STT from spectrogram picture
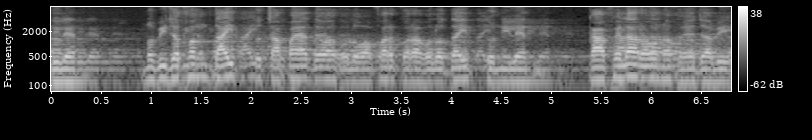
দিলেন। নবী যখন দায়িত্ব চাপায়া দেওয়া হলো, অফার করা হলো, দায়িত্ব নিলেন, কাফেলা রওনা হয়ে যাবে।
